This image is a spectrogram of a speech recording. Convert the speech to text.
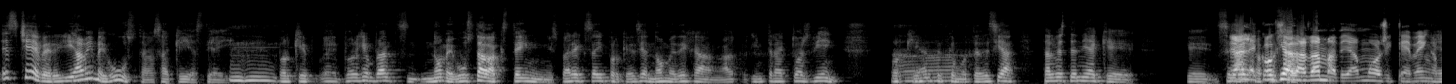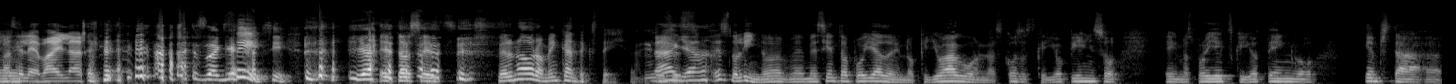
es- chévere y a mí me gusta, o sea, que ella esté ahí. Porque, eh, por ejemplo, antes no me gustaba que estén mis parejas ahí porque decían no me dejan ah, interactuar bien. Porque antes, como Ah. te decía, tal vez tenía que, que Ya le otra cogí a la persona. dama de y que venga, Eh. pásele que- Sí, sí. Ya. Entonces, pero no, ahora me encanta que esté. Ah, ya. Es lo lindo, me, me siento apoyado en lo que yo hago, en las cosas que yo pienso, en los proyectos que yo tengo. Siempre está ah,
